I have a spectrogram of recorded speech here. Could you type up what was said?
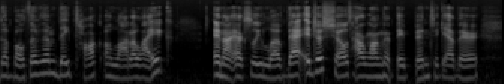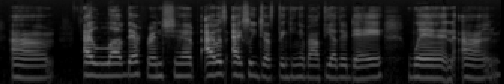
the both of them, they talk a lot alike, and I actually love that. It just shows how long that they've been together. Um, I love their friendship. I was actually just thinking about the other day when um,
